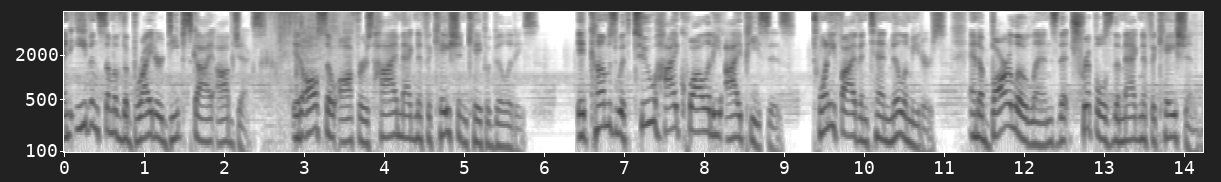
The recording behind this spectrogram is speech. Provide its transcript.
and even some of the brighter deep sky objects. It also offers high magnification capabilities. It comes with two high-quality eyepieces, 25 and 10 millimeters, and a Barlow lens that triples the magnification,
